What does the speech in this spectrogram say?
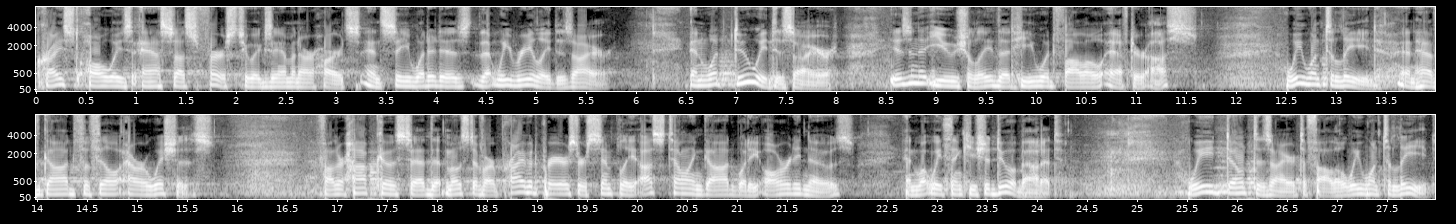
Christ always asks us first to examine our hearts and see what it is that we really desire. And what do we desire? Isn't it usually that He would follow after us? We want to lead and have God fulfill our wishes. Father Hopko said that most of our private prayers are simply us telling God what He already knows and what we think He should do about it. We don't desire to follow, we want to lead.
